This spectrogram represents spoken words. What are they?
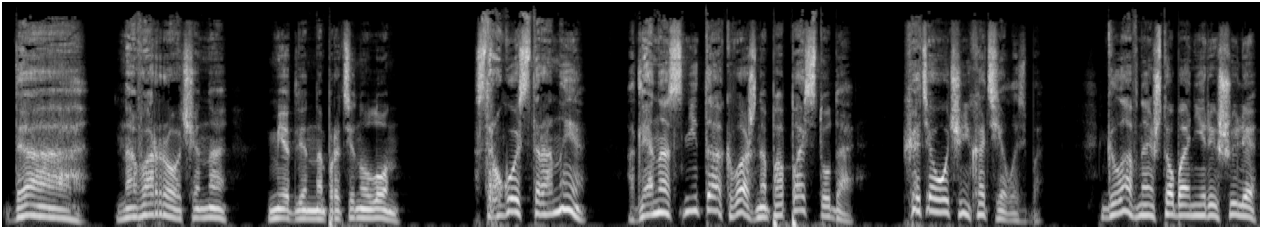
«Да, наворочено», — медленно протянул он. С другой стороны, для нас не так важно попасть туда, хотя очень хотелось бы. Главное, чтобы они решили,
